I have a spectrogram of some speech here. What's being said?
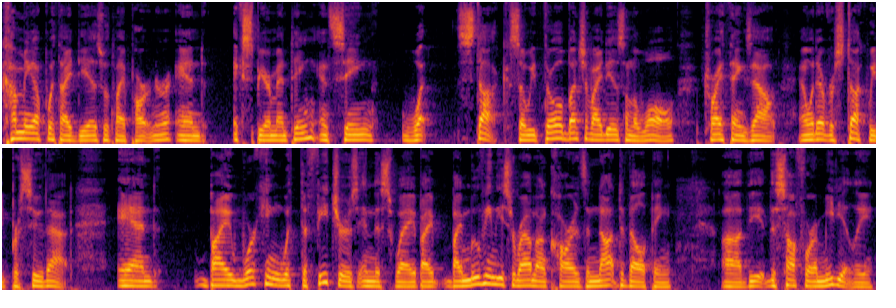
coming up with ideas with my partner and experimenting and seeing what stuck. So we'd throw a bunch of ideas on the wall, try things out, and whatever stuck, we'd pursue that. And by working with the features in this way, by, by moving these around on cards and not developing uh, the the software immediately,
